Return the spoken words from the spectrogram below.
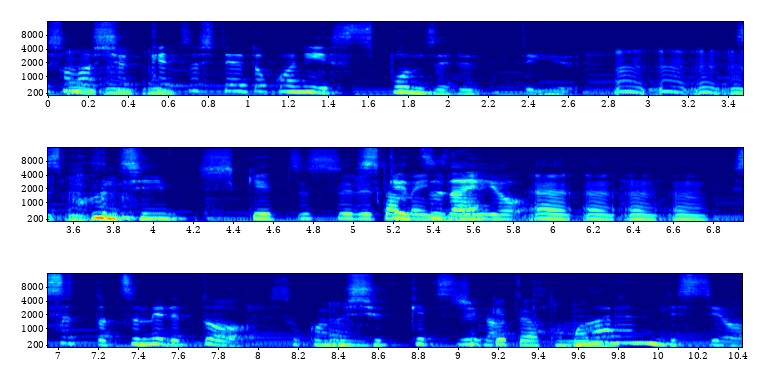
でその出血してるとこにスポンゼルっていう。スポンジ。止血するために、ね、止血剤を。スッと詰めるとそこの出血が止まる。んですよ。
